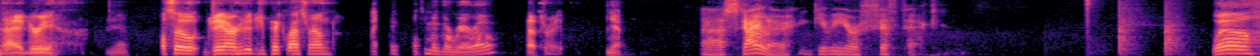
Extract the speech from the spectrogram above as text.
I agree. Yeah. Also, Jr., who did you pick last round? I think Ultimo Guerrero. That's right. Yeah. Uh, Skylar, give me your fifth pick. Well,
